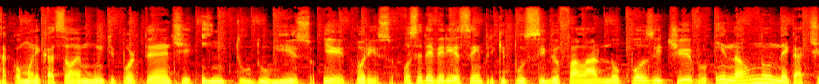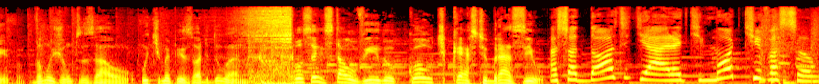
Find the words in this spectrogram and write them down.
a comunicação é muito importante em tudo isso. E por isso, você deveria sempre que possível falar no positivo e não no negativo. Vamos juntos ao último episódio do ano. Você está ouvindo o Coachcast Brasil. A sua dose diária de motivação.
